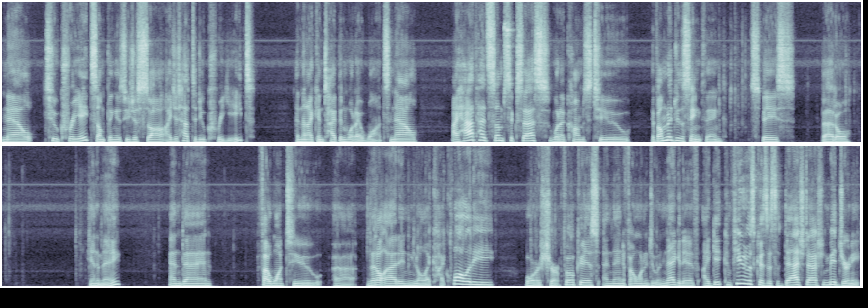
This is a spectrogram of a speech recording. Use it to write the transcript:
now to create something, as you just saw, I just have to do create and then I can type in what I want. Now I have had some success when it comes to if I'm going to do the same thing, space, battle, anime, and then if I want to, uh, then I'll add in, you know, like high quality or sharp focus. And then if I want to do a negative, I get confused because it's a dash dash Midjourney,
